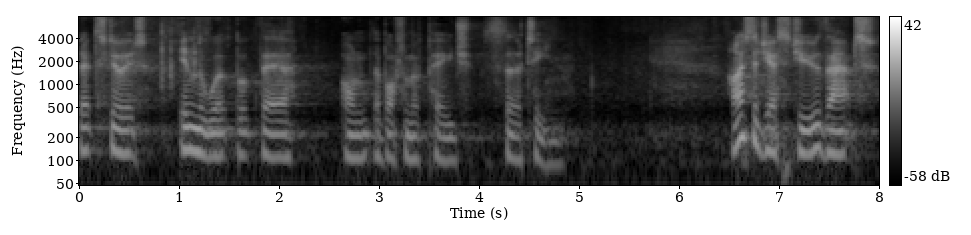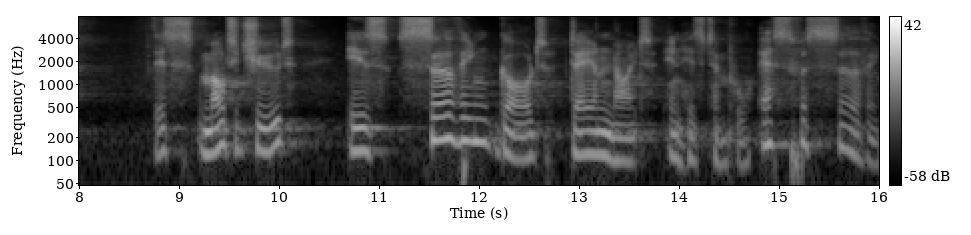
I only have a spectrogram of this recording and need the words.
Let's do it in the workbook there on the bottom of page 13. I suggest to you that this multitude is serving God day and night in his temple. S for serving.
